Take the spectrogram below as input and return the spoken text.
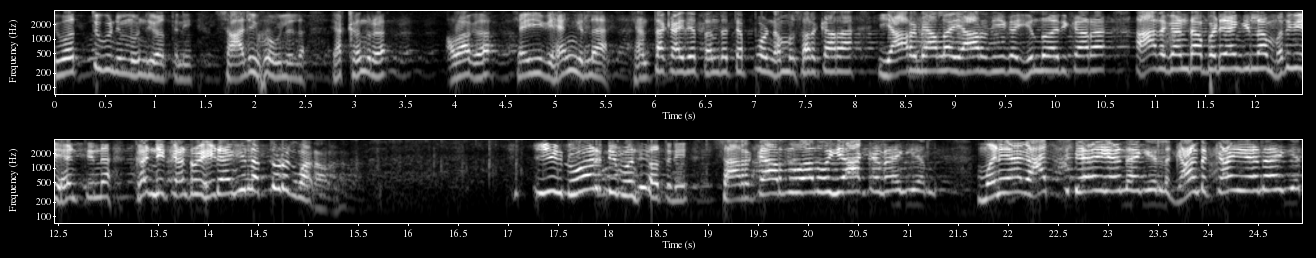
ಇವತ್ತಿಗೂ ನಿಮ್ಮ ಮುಂದೆ ಹೇಳ್ತೀನಿ, ಸಾಲಿಗೆ ಹೋಗಲಿಲ್ಲ. ಯಾಕಂದ್ರೆ ಅವಾಗ ಈಗ ಹೆಂಗಿಲ್ಲ? ಎಂಥ ಕಾಯ್ದೆ ತಂದ ತೆಪ್ಪು ನಮ್ಮ ಸರ್ಕಾರ? ಯಾರ ಮ್ಯಾಲ, ಯಾರ್ದು ಈಗ ಇಲ್ಲ ಅಧಿಕಾರ? ಆದ ಗಂಡ ಬಡಿಯಂಗಿಲ್ಲ, ಮದುವೆ ಹೆಂಡ್ತಿನ ಕಣ್ಣಿಗೆ ಕಂಡ್ರು ಹಿಡಿಯಂಗಿಲ್ಲ, ತುಡುಗು ಮಾಡೋರು ಈಗ ನೋಡಿ ನಿಮ್ಮ ಮಂದಿ ಹೇಳ್ತೀನಿ ಸರ್ಕಾರದು ಅದು ಯಾಕೆ ಅನ್ನಂಗಿಲ್ಲ. ಮನೆಯಾಗ ಹತ್ತಿ ಬೇ ಏನಾಗಿಲ್ಲ ಗಂಡ ಕಾಯಿ ಏನಾಗಿಲ್ಲ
